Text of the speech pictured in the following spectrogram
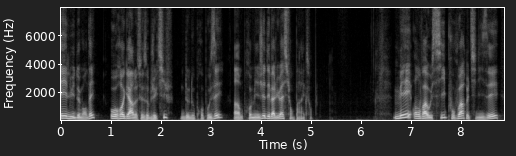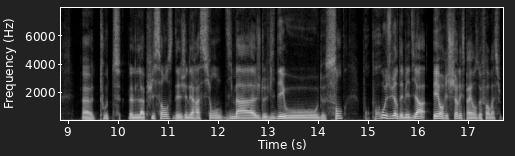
et lui demander, au regard de ces objectifs, de nous proposer un premier jet d'évaluation par exemple. Mais on va aussi pouvoir utiliser toute la puissance des générations d'images, de vidéos, de sons pour produire des médias et enrichir l'expérience de formation.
